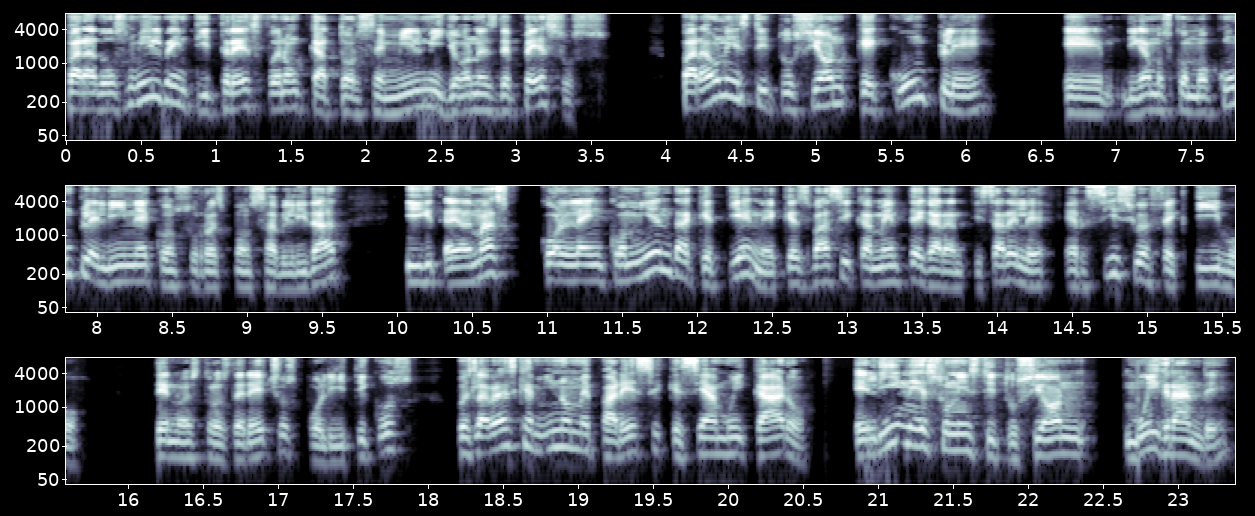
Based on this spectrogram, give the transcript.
Para 2023 fueron 14 mil millones de pesos. Para una institución que cumple, eh, digamos, como cumple el INE con su responsabilidad y además con la encomienda que tiene, que es básicamente garantizar el ejercicio efectivo de nuestros derechos políticos, pues la verdad es que a mí no me parece que sea muy caro. El INE es una institución muy grande,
